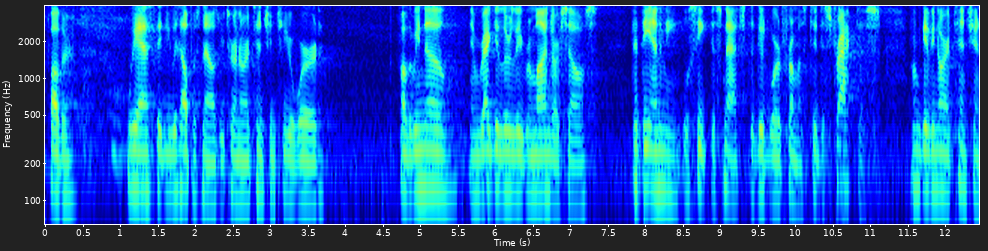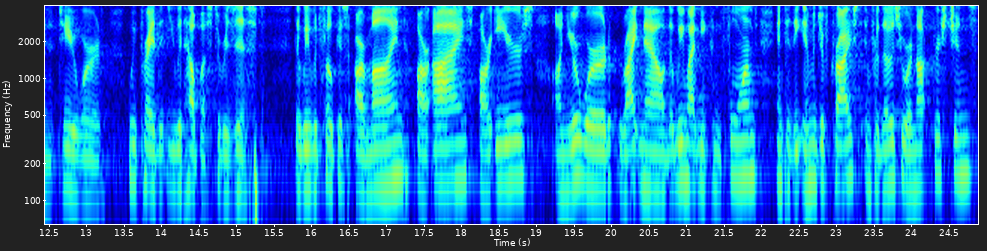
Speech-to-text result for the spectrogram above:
Father, we ask that you would help us now as we turn our attention to your word. Father, we know and regularly remind ourselves that the enemy will seek to snatch the good word from us, to distract us from giving our attention to your word. We pray that you would help us to resist, that we would focus our mind, our eyes, our ears on your word right now, that we might be conformed into the image of Christ. And for those who are not Christians,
